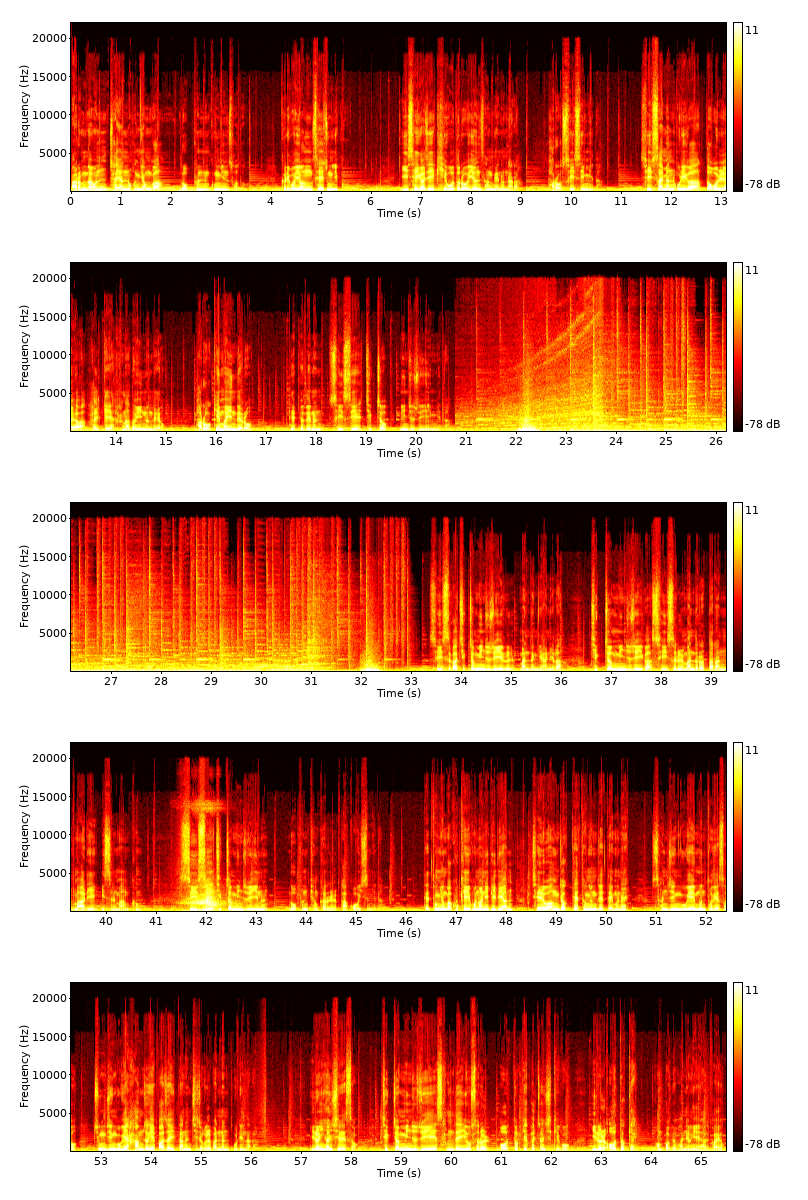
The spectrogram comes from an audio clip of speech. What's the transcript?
아름다운 자연 환경과 높은 국민 소득 그리고 영세 중립국 이 세 가지 키워드로 연상되는 나라 바로 스위스입니다. 스위스하면 우리가 떠올려야 할 게 하나 더 있는데요. 바로 개마인대로 대표되는 스위스의 직접 민주주의입니다. 스위스가 직접 민주주의를 만든 게 아니라 직접 민주주의가 스위스를 만들었다는 말이 있을 만큼 스위스의 직접 민주주의는 높은 평가를 받고 있습니다. 대통령과 국회의 권한이 비대한 제왕적 대통령제 때문에 선진국의 문턱에서 중진국의 함정에 빠져 있다는 지적을 받는 우리나라. 이런 현실에서 직접 민주주의의 3대 요소를 어떻게 발전시키고 이를 어떻게 헌법에 반영해야 할까요?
